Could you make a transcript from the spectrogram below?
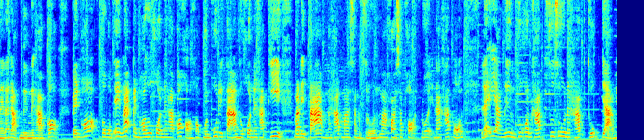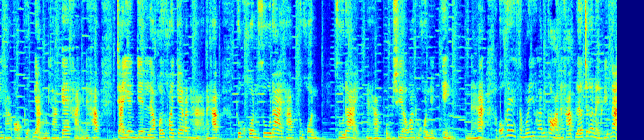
ในระดับหนึ่งนะครับ ก็เป็นเพราะตัวผมเองและเป็นเพราะทุกคนนะครับ ก็ขอขอบคุณผู้ติดตามทุกคนนะครับ ที่มาติดตามนะครับ มาสนับสนุนมาคอยซัพพอร์ตด้วยนะครับผมและอย่างหนึ่งทุกคนครับสู้ๆนะครับ ทุกอย่างมีทางออกทุกอย่างมีทางแก้ไขนะครับ ใจเย็นๆแล้วค่อย ๆ แก้ปัญหานะครับ ทุกคนสู้ได้ครับ ทุกคนสู้ได้นะครับ ผมเชื่อว่าทุกคนเนี่ยเก่งนะฮะ โอเคสำหรับวันนี้ขอลาไปก่อนนะครับ แล้วเจอกันใหม่คลิปหน้า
